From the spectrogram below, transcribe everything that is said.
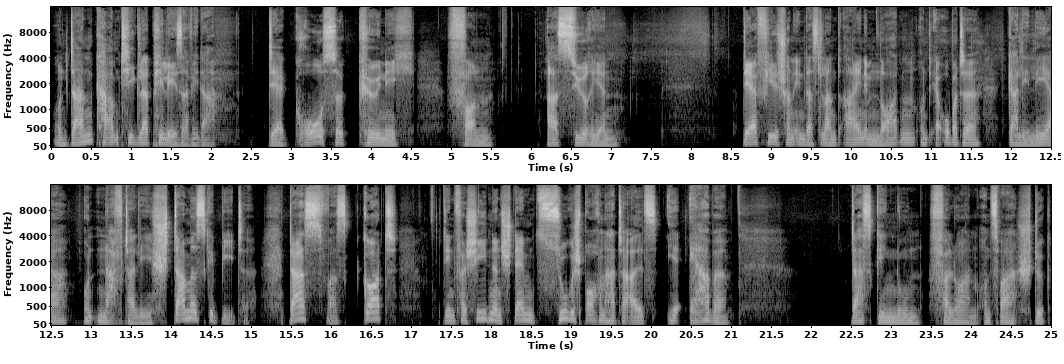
Und dann kam Tiglat-Pileser wieder, der große König von Assyrien. Der fiel schon in das Land ein im Norden und eroberte Galiläa und Naphtali, Stammesgebiete. Das, was Gott den verschiedenen Stämmen zugesprochen hatte als ihr Erbe, das ging nun verloren, und zwar Stück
